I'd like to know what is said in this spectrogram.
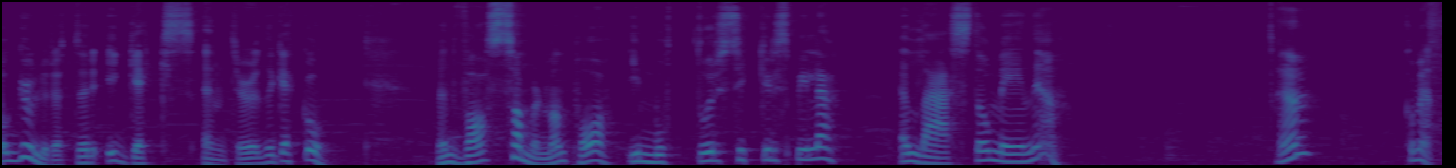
og gulrøtter i Gex Enter the Gekko. Men hva samler man på i motorsykkelspillet Elastomania. Ja, kom igjen.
